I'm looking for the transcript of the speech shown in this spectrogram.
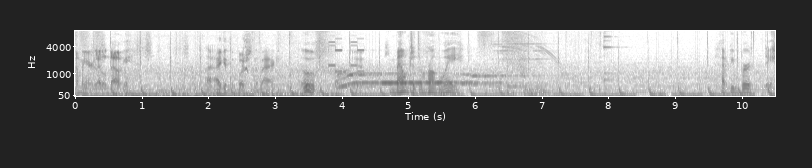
Come here, little doggy. I, I get the bush in the back. Oof. Yeah. He mounted the wrong way. Happy birthday.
